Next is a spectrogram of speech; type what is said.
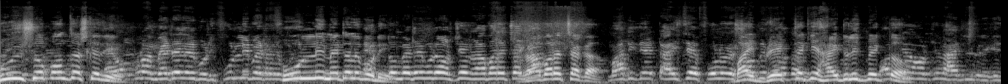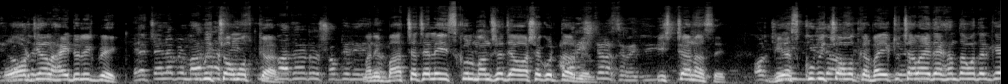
দুইশো পঞ্চাশ কেজি। মেটালের বডি ফুললি মেটালের ফুললি মেটালে বডি মেটালের বডি অরিজিনাল রাবারের চাকা। রাবারের চাকা। মাটিতে টাইসে ফ্লোরে ভাই ব্রেকটা কি হাইড্রোলিক ব্রেক তো? অরিজিনাল হাইড্রোলিক ব্রেক খুবই চমৎকার। মানে বাচ্চা চাইলে স্কুল মানুষের যাওয়া আসা করতে হবে স্টান আছে। বিয়াস খুবই চমৎকার। ভাই একটু চালায় দেখান তো আমাদেরকে।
